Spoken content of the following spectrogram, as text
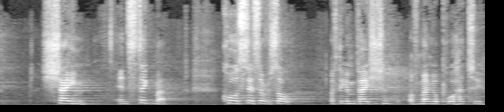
shame and stigma caused as a result of the invasion of Maunga Pohatu.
